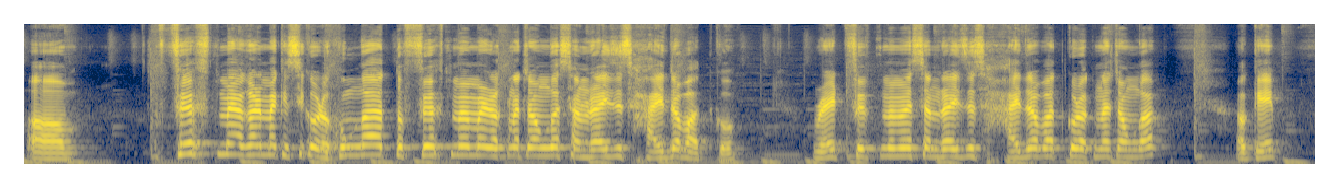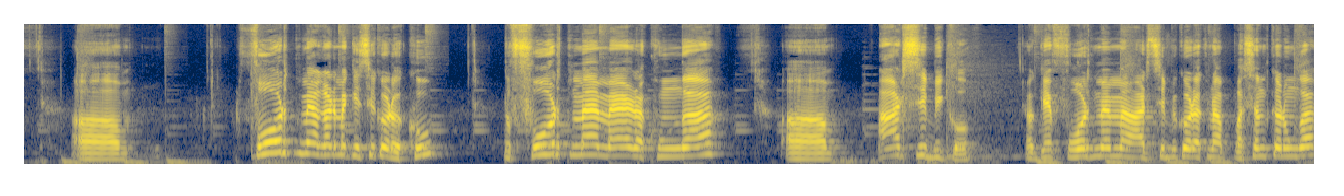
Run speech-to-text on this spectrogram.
फिफ्थ में अगर मैं किसी को रखूँगा तो फिफ्थ में मैं रखना चाहूँगा सनराइजेस हैदराबाद को। राइट right? फिफ्थ में मैं सनराइजेस हैदराबाद को रखना चाहूँगा। ओके फोर्थ में अगर मैं किसी को रखूँ तो फोर्थ में मैं रखूँगा आर सी बी को। ओके फोर्थ में मैं आर सी बी को रखना पसंद करूँगा।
